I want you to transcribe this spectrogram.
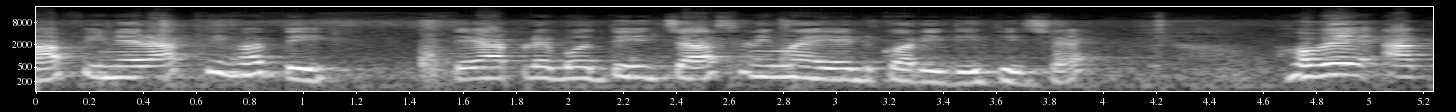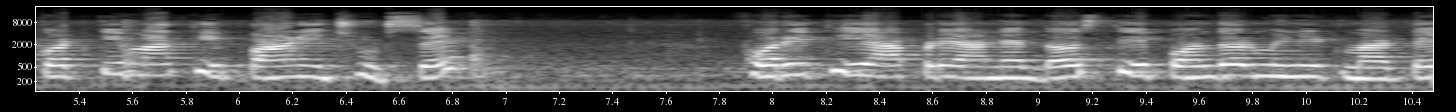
બાફીને રાખી હતી, તે આપણે બધી ચાસણીમાં એડ કરી દીધી છે. હવે આ કટકીમાંથી પાણી છૂટશે. ફરીથી આપણે આને દસથી પંદર મિનિટ માટે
